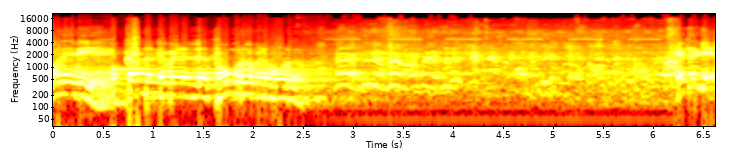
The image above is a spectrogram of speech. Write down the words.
மோதேவி உட்கார்ந்துருக்க வேலை இல்ல தூங்குற வேலை போடு. எதிர்க்கே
